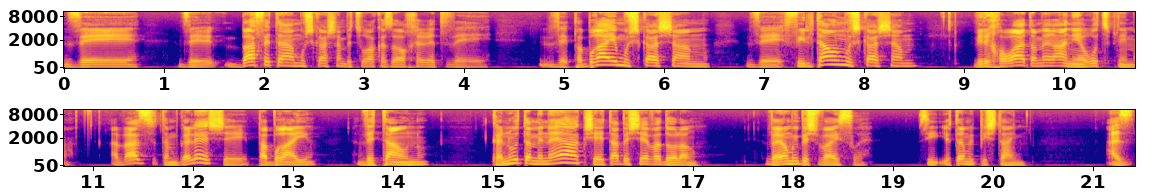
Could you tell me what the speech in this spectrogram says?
ו... ובאפט היה מושקע שם בצורה כזו או אחרת, ו... ופבראי מושקע שם, ופילטאון מושקע שם, ולכאורה אתה אומר, אה, אני ארוץ פנימה. אבל אז אתה מגלה שפבראי וטאון קנו את המניה כשהיא הייתה ב-7 דולר, והיום היא ב-17. זה יותר מפי שתיים. אז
